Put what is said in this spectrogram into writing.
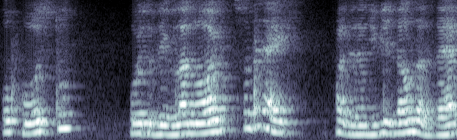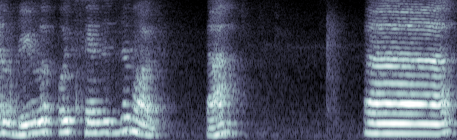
oposto 8,9 sobre 10, fazendo a divisão da 0,819. Tá? Ah,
